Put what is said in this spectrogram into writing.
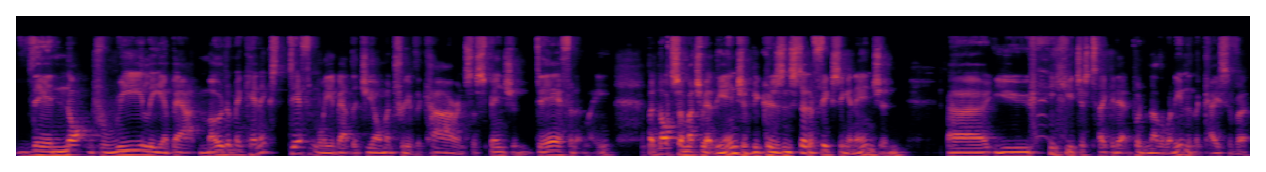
they're not really about motor mechanics, definitely about the geometry of the car and suspension, definitely, but not so much about the engine because instead of fixing an engine, uh, you you just take it out and put another one in. In the case of a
